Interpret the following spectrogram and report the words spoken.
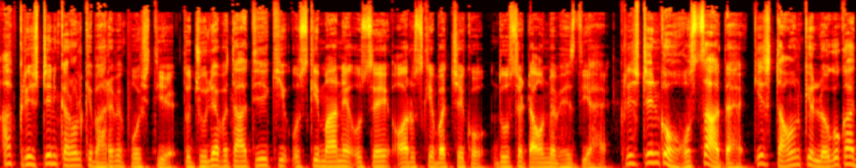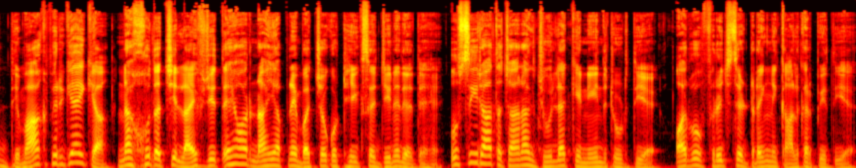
अब क्रिस्टीन करोल के बारे में पूछती है तो जूलिया बताती है कि उसकी माँ ने उसे और उसके बच्चे को दूसरे टाउन में भेज दिया है। क्रिस्टीन को गुस्सा आता है कि इस टाउन के लोगों का दिमाग फिर गया है क्या? न खुद अच्छी लाइफ जीते हैं और न ही अपने बच्चों को ठीक से जीने देते हैं। उसी रात अचानक जूलिया की नींद टूटती है और वो फ्रिज से ड्रिंक निकाल कर पीती है।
